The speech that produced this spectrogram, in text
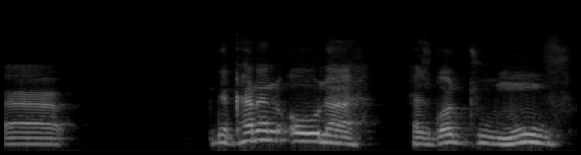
Uh, the current owner has got to move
